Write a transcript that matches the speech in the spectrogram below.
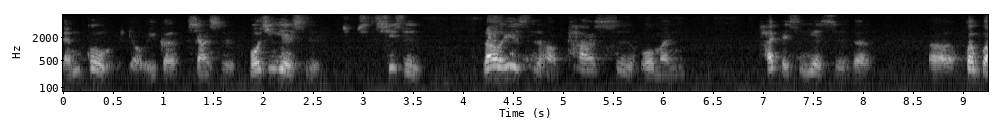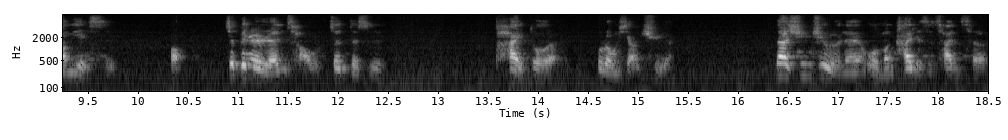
能够有一个像是国际夜市，其实老尔夜市哈，它是我们台北市夜市的呃观光夜市。这边的人潮真的是太多了，不容小觑啊。那新巨轮呢，我们开的是餐车。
